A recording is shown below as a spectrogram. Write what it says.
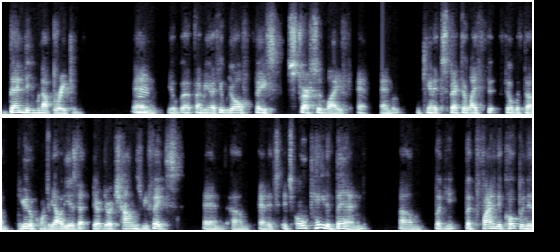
bending, not breaking. And, mm. you know, I mean, I think we all face stress in life and, and we can't expect a life filled with um, unicorns. The reality is that there, there are challenges we face and, um, and it's, it's okay to bend. Um, but you, but finding the coping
